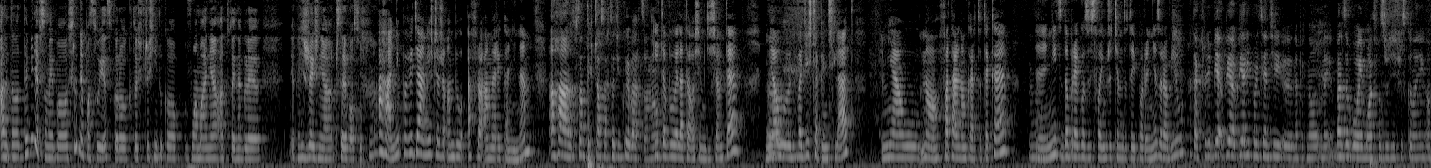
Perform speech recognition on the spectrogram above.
ale to debile w sumie, bo średnio pasuje, skoro ktoś wcześniej tylko włamania, a tutaj nagle jakaś rzeźnia czterech osób. No? Aha, nie powiedziałam jeszcze, że on był afroamerykaninem Aha, no to w tamtych czasach to dziękuję bardzo. No. i to były lata 80. Miał 25 lat, miał no, fatalną kartotekę, y, nic dobrego ze swoim życiem do tej pory nie zrobił. No tak, czyli bia, bia, biali policjanci y, na pewno bardzo było im łatwo zrzucić wszystko na niego.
